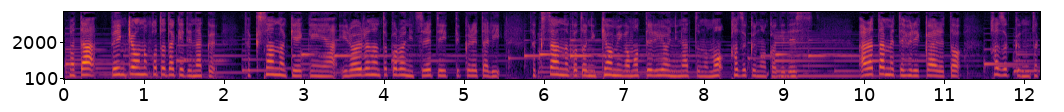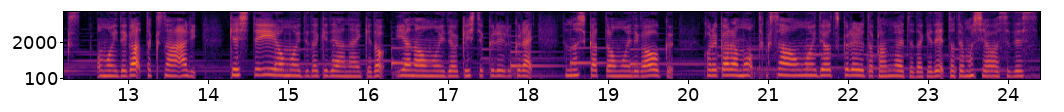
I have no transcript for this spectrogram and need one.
また勉強のことだけでなくたくさんの経験やいろいろなところに連れて行ってくれたりたくさんのことに興味が持っているようになったのも家族のおかげです。改めて振り返ると家族の思い出がたくさんあり決していい思い出だけではないけど嫌な思い出を消してくれるくらい楽しかった思い出が多くこれからもたくさん思い出を作れると考えただけでとても幸せです。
